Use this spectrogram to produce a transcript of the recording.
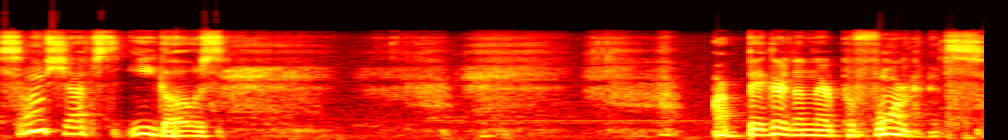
Some chefs' egos are bigger than their performance.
